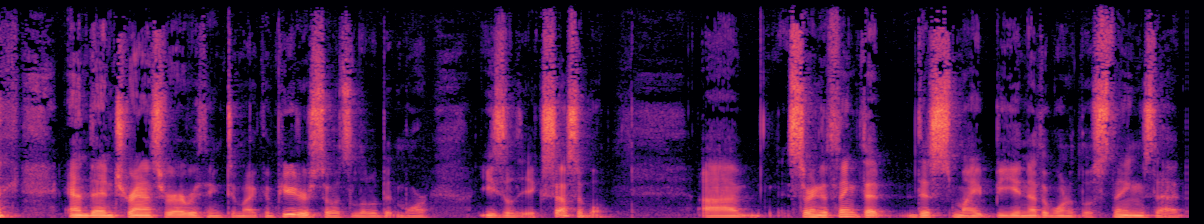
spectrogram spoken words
and then transfer everything to my computer so it's a little bit more easily accessible. I'm starting to think that this might be another one of those things that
